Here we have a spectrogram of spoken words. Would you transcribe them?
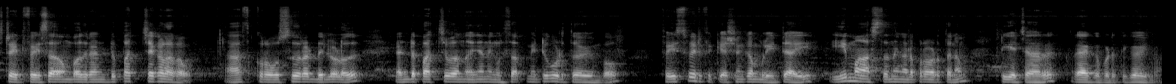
സ്ട്രേറ്റ് ഫേസ് ആകുമ്പോൾ അത് രണ്ട് പച്ച കളറാവും ആ ക്രോസ് റെഡിലുള്ളത് രണ്ട് പച്ച വന്നു കഴിഞ്ഞാൽ നിങ്ങൾ സബ്മിറ്റ് കൊടുത്തു കഴിയുമ്പോൾ ഫേസ് വെരിഫിക്കേഷൻ കംപ്ലീറ്റ് ആയി ഈ മാസത്തെ നിങ്ങളുടെ പ്രവർത്തനം ടി എച്ച് ആർ രേഖപ്പെടുത്തി കഴിഞ്ഞു.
